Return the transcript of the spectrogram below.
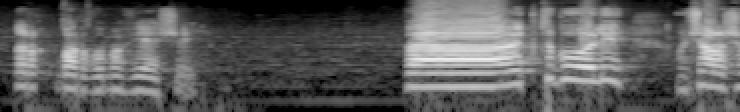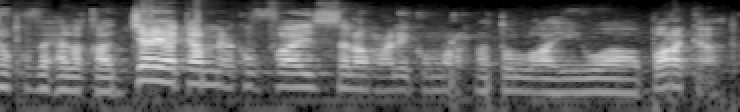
الطرق برضو ما فيها شيء. فاكتبوا لي وإن شاء الله أشوفكم في حلقات جاية. كان معكم فايز. السلام عليكم ورحمة الله وبركاته.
